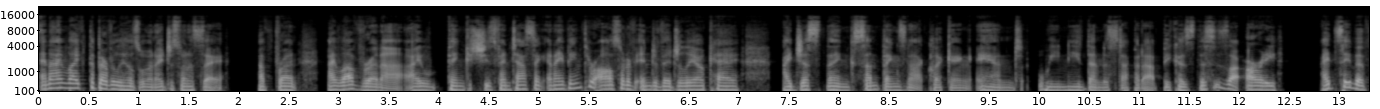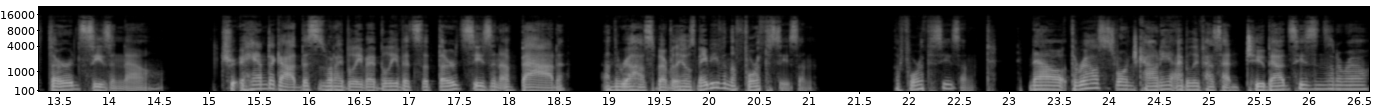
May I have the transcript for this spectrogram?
And I like the Beverly Hills women. I just want to say up front. I love Rinna. I think she's fantastic. And I think they're all sort of individually okay. I just think something's not clicking and we need them to step it up because this is already, I'd say, the third season now. True, hand to God, this is what I believe. I believe it's the third season of bad on The Real House of Beverly Hills, maybe even the fourth season. The fourth season. Now, The Real House of Orange County, I believe, has had two bad seasons in a row.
